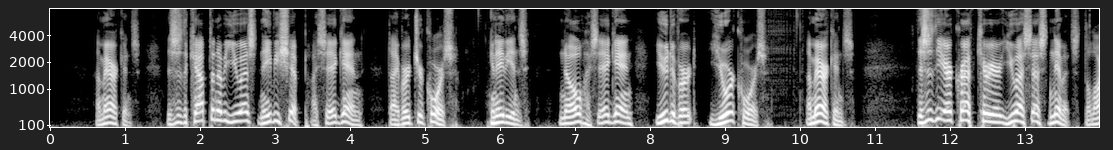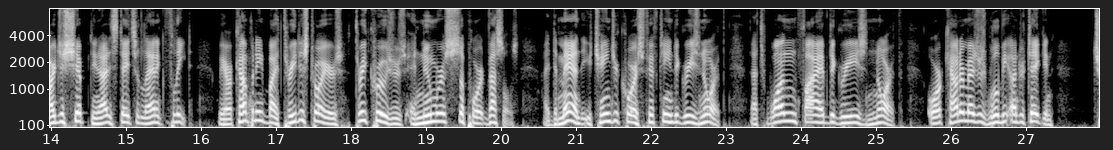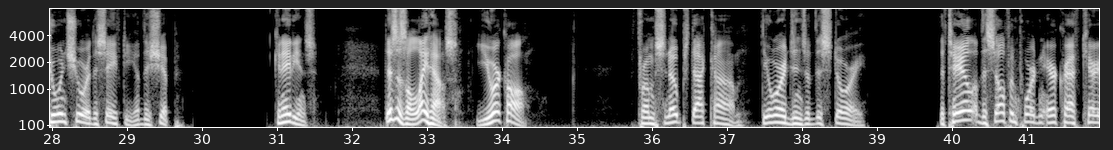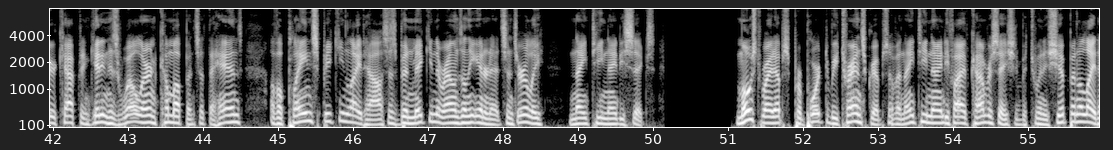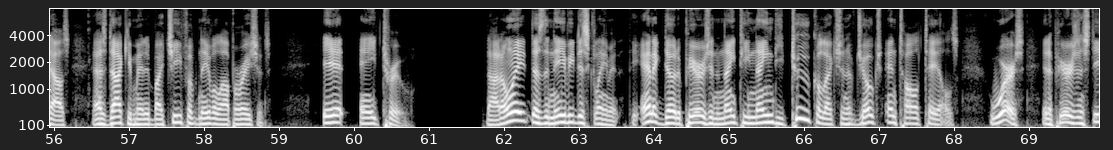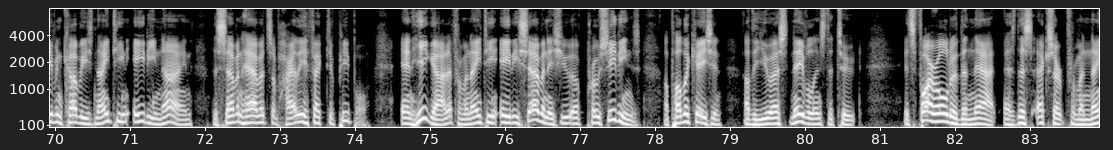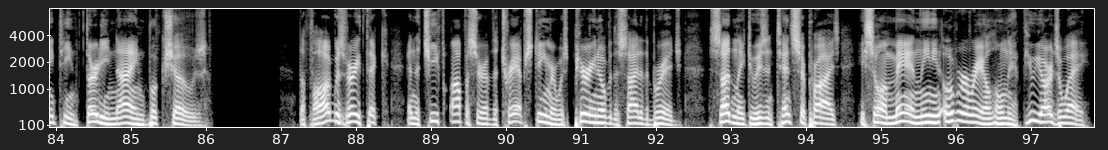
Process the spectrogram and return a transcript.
Americans. This is the captain of a U.S. Navy ship. I say again, divert your course. Canadians. No, I say again, you divert your course. Americans. This is the aircraft carrier USS Nimitz, the largest ship in the United States Atlantic Fleet. We are accompanied by three destroyers, three cruisers, and numerous support vessels. I demand that you change your course 15 degrees north. That's 1 5 degrees north, or countermeasures will be undertaken to ensure the safety of the ship. Canadians, this is a lighthouse. Your call. From Snopes.com, the origins of this story. The tale of the self important aircraft carrier captain getting his well earned comeuppance at the hands of a plain speaking lighthouse has been making the rounds on the internet since early 1996. Most write ups purport to be transcripts of a 1995 conversation between a ship and a lighthouse as documented by Chief of Naval Operations. It ain't true. Not only does the Navy disclaim it, the anecdote appears in a 1992 collection of jokes and tall tales. Worse, it appears in Stephen Covey's 1989 The Seven Habits of Highly Effective People, and he got it from a 1987 issue of Proceedings, a publication of the U.S. Naval Institute. It's far older than that, as this excerpt from a 1939 book shows. The fog was very thick, and the chief officer of the tramp steamer was peering over the side of the bridge. Suddenly, to his intense surprise, he saw a man leaning over a rail only a few yards away.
